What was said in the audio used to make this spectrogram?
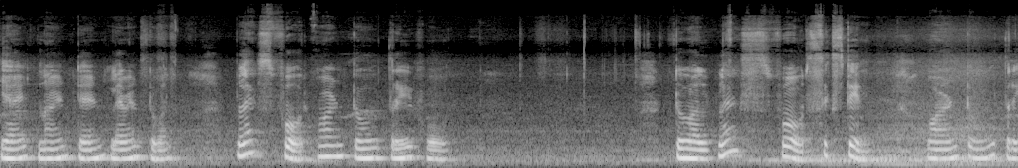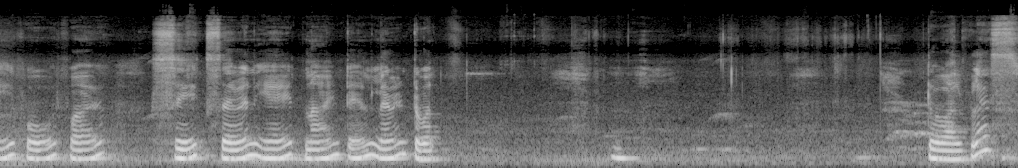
8, 9, 10, 11, 12. Plus 4. 1, 2, 3, 4. 12 plus 4. 16. 1, 2, 3, 4, 5, 6, 7, 8, 9, 10, 11, 12. Mm. 12 plus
